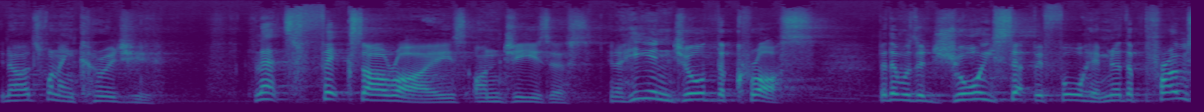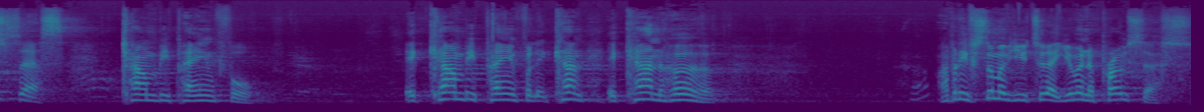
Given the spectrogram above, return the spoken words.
You know, I just want to encourage you. Let's fix our eyes on Jesus. You know, he endured the cross, but there was a joy set before him. You know, the process can be painful. It can be painful. It can, it can hurt. I believe some of you today, you're in a process.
